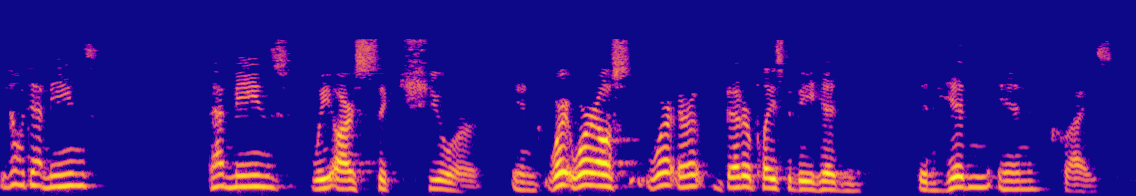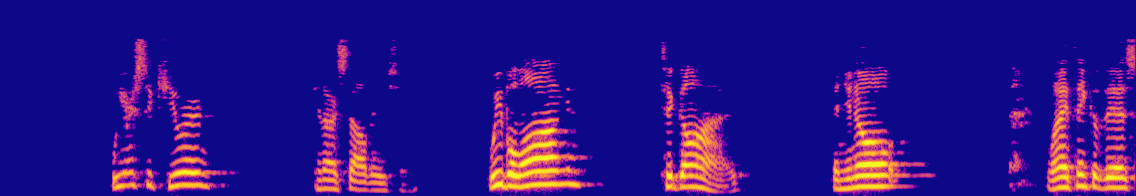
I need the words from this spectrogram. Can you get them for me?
You know what that means? That means we are secure in, where, where else, where better place to be hidden than hidden in Christ? We are secure in our salvation. We belong to God. And you know, when I think of this,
